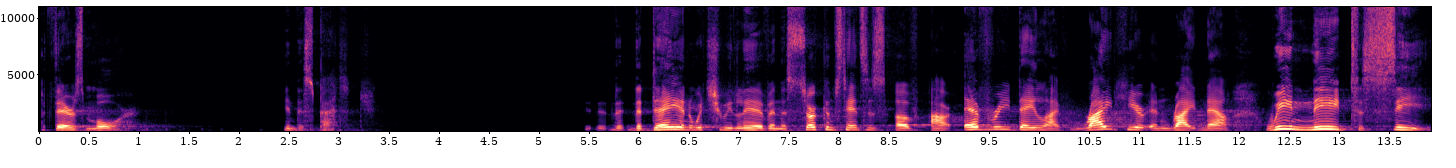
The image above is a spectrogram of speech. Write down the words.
But there's more in this passage the, the day in which we live and the circumstances of our everyday life, right here and right now, we need to see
